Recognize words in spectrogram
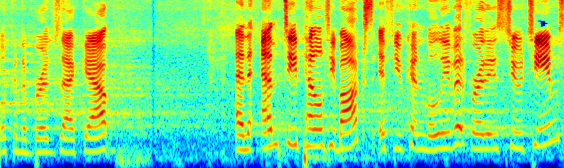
Looking to bridge that gap. An empty penalty box, if you can believe it, for these two teams.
